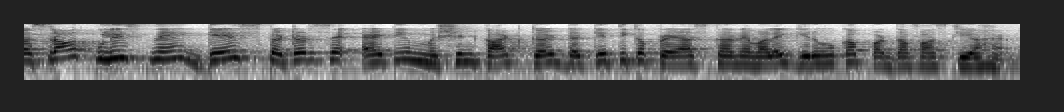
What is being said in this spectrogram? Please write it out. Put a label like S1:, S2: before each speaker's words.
S1: Kasrawad police ने gas cutter से ATM machine काट कर डकेती का प्रयास करने वाले गिरोह का पर्दाफाश किया है।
